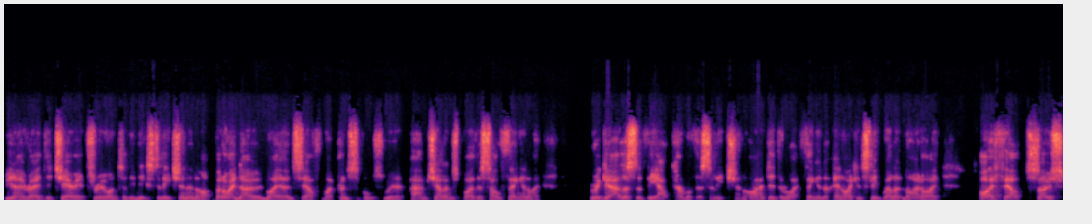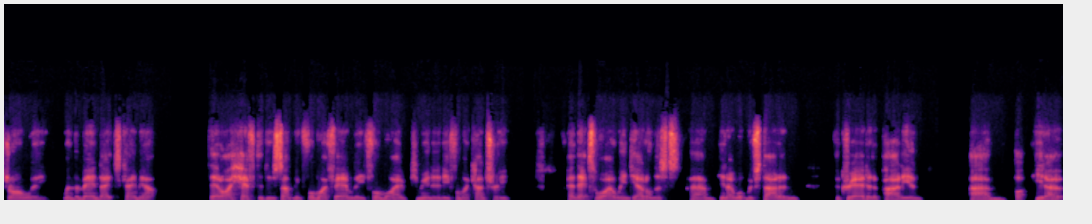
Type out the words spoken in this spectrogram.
you know rode the chariot through onto the next election. And I, but I know in my own self, my principles were um, challenged by this whole thing, and I, regardless of the outcome of this election, I did the right thing, and, and I can sleep well at night. I I felt so strongly when the mandates came out that I have to do something for my family, for my community, for my country, and that's why I went out on this. Um, you know what we've started and created a party and um, you know,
